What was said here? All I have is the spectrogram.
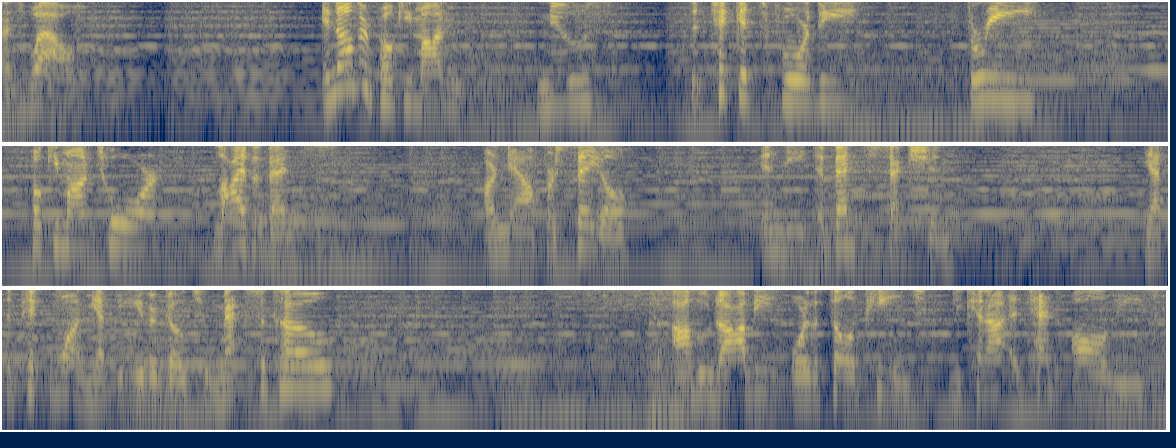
as well. In other Pokemon news, the tickets for the three Pokemon Tour live events are now for sale in the events section you have to pick one. You have to either go to Mexico, to Abu Dhabi, or the Philippines. You cannot attend all these.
